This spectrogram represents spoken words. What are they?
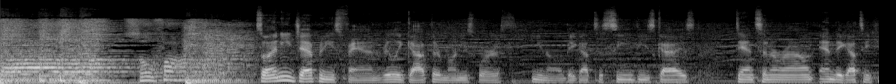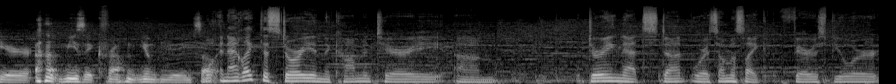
far, so far. So any Japanese fan really got their money's worth. You know, they got to see these guys dancing around, and they got to hear music from Yuen Biao himself. Well, and I like the story in the commentary um, during that stunt where it's almost like Ferris Bueller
